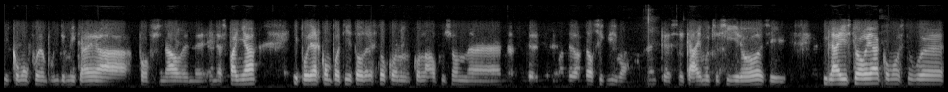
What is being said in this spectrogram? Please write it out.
y cómo fue un poquito mi carrera profesional en, España y poder compartir todo esto con, con la afición eh, de, de, de, del ciclismo, ¿eh? que que hay muchos giros y, y la historia, como estuve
